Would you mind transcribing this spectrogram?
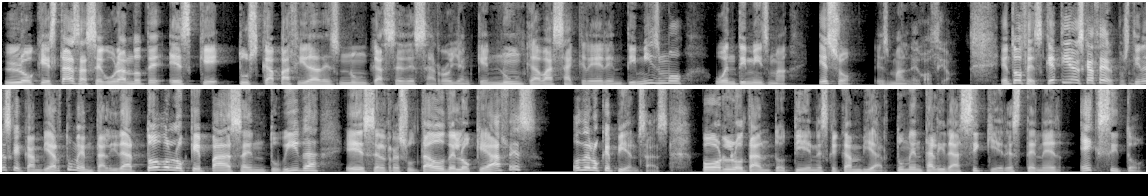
lo que estás asegurándote es que tus capacidades nunca se desarrollan, que nunca vas a creer en ti mismo o en ti misma. Eso es mal negocio. Entonces, ¿qué tienes que hacer? Pues tienes que cambiar tu mentalidad. Todo lo que pasa en tu vida es el resultado de lo que haces o de lo que piensas. Por lo tanto, tienes que cambiar tu mentalidad si quieres tener éxito.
